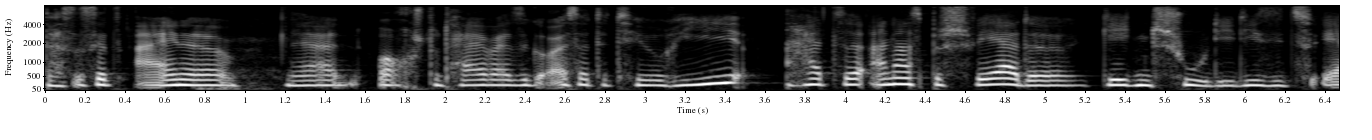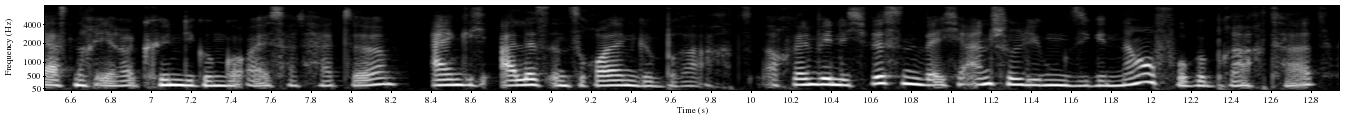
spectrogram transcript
das ist jetzt eine ja, auch schon teilweise geäußerte Theorie, hatte Annas Beschwerde gegen Schudi, die sie zuerst nach ihrer Kündigung geäußert hatte, eigentlich alles ins Rollen gebracht. Auch wenn wir nicht wissen, welche Anschuldigungen sie genau vorgebracht hat.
